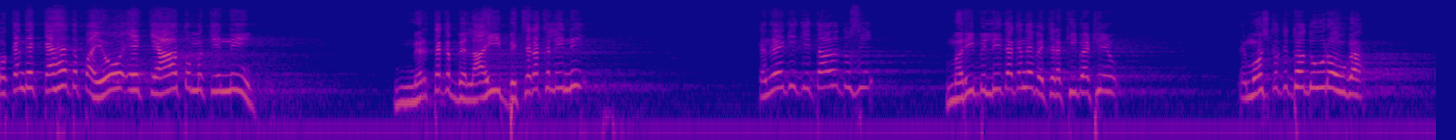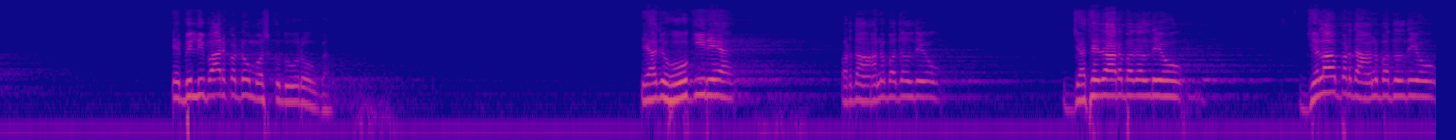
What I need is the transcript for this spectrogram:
ਉਹ ਕਹਿੰਦੇ ਕਹਿਤ ਭਇਓ ਇਹ ਕਿਆ ਤੁਮ ਕੀਨੀ? ਮਿਰਤਕ ਬਿਲਾਈ ਵਿੱਚ ਰੱਖ ਲੈਨੀ? ਕਹਿੰਦੇ ਕੀ ਕੀਤਾ ਓਏ ਤੁਸੀਂ? ਮਰੀ ਬਿੱਲੀ ਤਾਂ ਕਹਿੰਦੇ ਵਿੱਚ ਰੱਖੀ ਬੈਠੇ ਹੋ ਤੇ ਮੁਸ਼ਕ ਕਿੱਥੋਂ ਦੂਰ ਹੋਊਗਾ? ਤੇ ਬਿੱਲੀ ਬਾਹਰ ਕੱਢੋ, ਮੁਸ਼ਕ ਦੂਰ ਹੋਊਗਾ। ਤੇ ਅੱਜ ਹੋ ਕੀ ਰਿਹਾ? ਪ੍ਰਧਾਨ ਬਦਲ ਦਿਓ, ਜਥੇਦਾਰ ਬਦਲ ਦਿਓ, ਜ਼ਿਲ੍ਹਾ ਪ੍ਰਧਾਨ ਬਦਲ ਦਿਓ,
